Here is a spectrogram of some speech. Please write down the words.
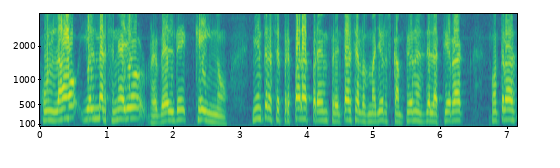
Kun Lao y el mercenario rebelde Keino, mientras se prepara para enfrentarse a los mayores campeones de la Tierra contra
